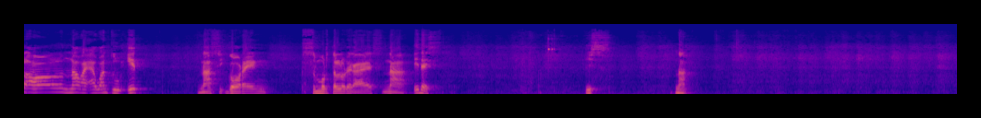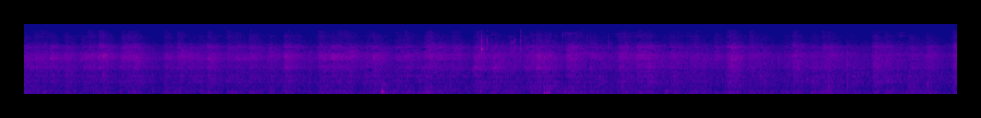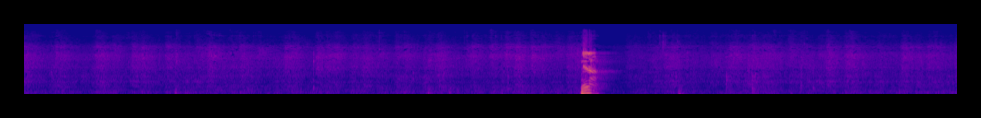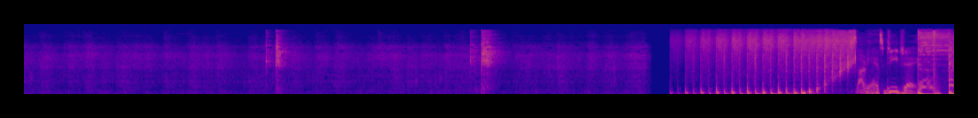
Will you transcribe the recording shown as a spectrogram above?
All, now I, I want to eat nasi goreng semur telur ya guys. Nah, it is. Is. Nah. Nina. Sorry ass DJ.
